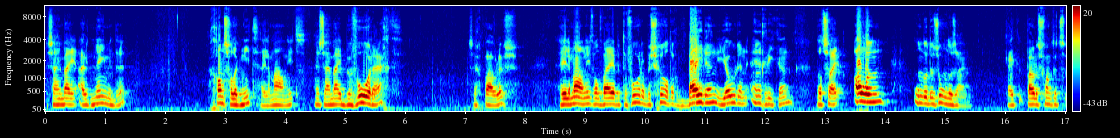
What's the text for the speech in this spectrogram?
Zijn wij uitnemende? Ganselijk niet, helemaal niet. En zijn wij bevoorrecht, zegt Paulus. Helemaal niet, want wij hebben tevoren beschuldigd, beiden, Joden en Grieken, dat zij allen onder de zonde zijn. Kijk, Paulus vangt het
